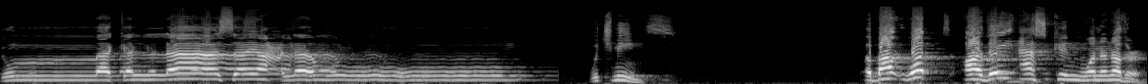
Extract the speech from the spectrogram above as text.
ثم كلا سيعلمون which means about what are they asking one another?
